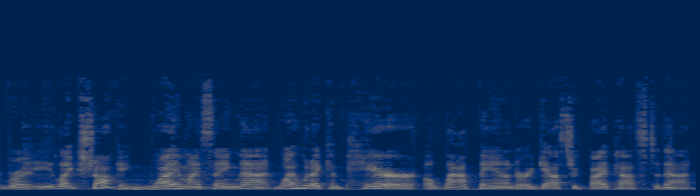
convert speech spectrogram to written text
right. like shocking. Why am I saying that? Why would I compare a lap band or a gastric bypass to that?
